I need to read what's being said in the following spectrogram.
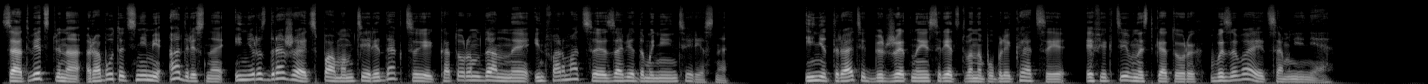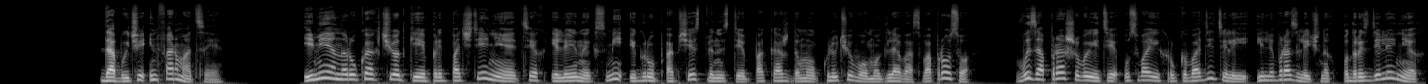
Соответственно, работать с ними адресно и не раздражать спамом те редакции, которым данная информация заведомо неинтересна. И не тратить бюджетные средства на публикации, эффективность которых вызывает сомнения. Добыча информации. Имея на руках четкие предпочтения тех или иных СМИ и групп общественности по каждому ключевому для вас вопросу, вы запрашиваете у своих руководителей или в различных подразделениях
